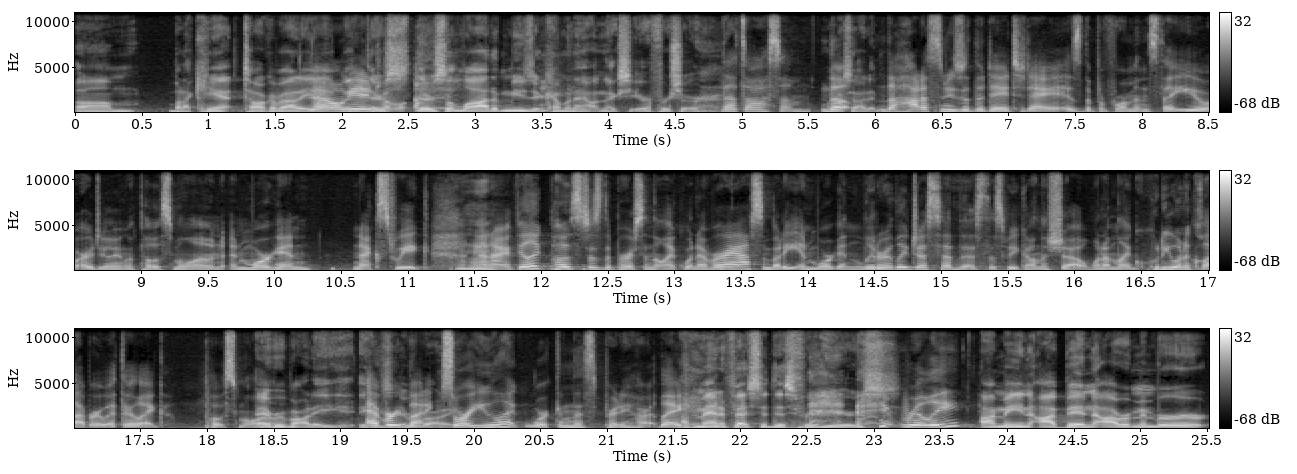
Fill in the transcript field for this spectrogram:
Um, but I can't talk about it yet. but there's there's a lot of music coming out next year for sure. That's awesome. The, excited. the hottest news of the day today is the performance that you are doing with Post Malone and Morgan next week. Mm-hmm. And I feel like Post is the person that like whenever I ask somebody, and Morgan literally just said this this week on the show, when I'm like, who do you want to collaborate with? They're like, Post Malone. Everybody, he's Everybody. So are you like working this pretty hard? Like, I've manifested this for years. really? I mean, I've been. I remember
